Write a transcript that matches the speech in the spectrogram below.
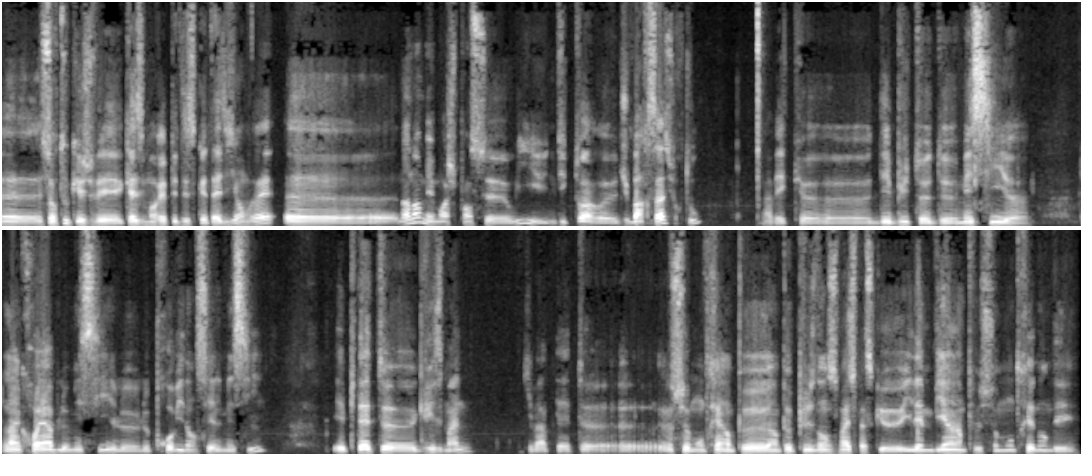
Euh, surtout que je vais quasiment répéter ce que tu as dit en vrai. Euh, non, non, mais moi je pense, euh, oui, une victoire euh, du Barça surtout, avec euh, des buts de Messi, l'incroyable Messi, le, providentiel Messi, et peut-être Griezmann, qui va peut-être se montrer un peu, un peu plus dans ce match parce qu'il aime bien un peu se montrer dans des,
